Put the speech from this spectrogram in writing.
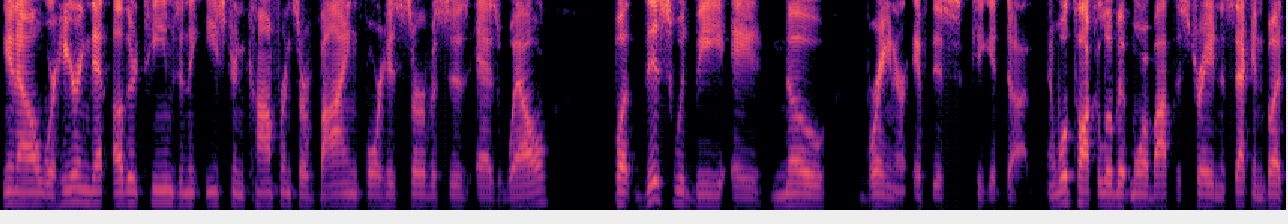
You know, we're hearing that other teams in the Eastern Conference are vying for his services as well. But this would be a no brainer if this could get done. And we'll talk a little bit more about this trade in a second, but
